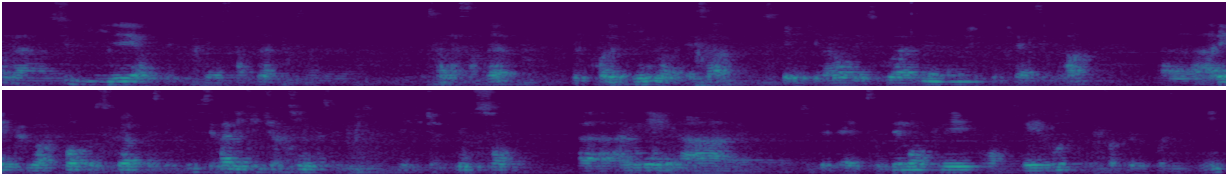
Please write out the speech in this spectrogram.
on l'a subdivisé en petites startups au sein de, la startup, des product teams, on appelle ça, ce qui est l'équivalent des squads chez Spotify, etc. Euh, avec leur propre scope respectif. Ce pas des feature teams, parce que les feature teams sont euh, amenés à euh, être démantelés pour en créer d'autres une fois que le produit est fini.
